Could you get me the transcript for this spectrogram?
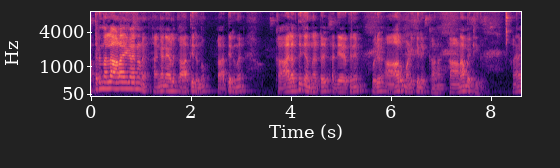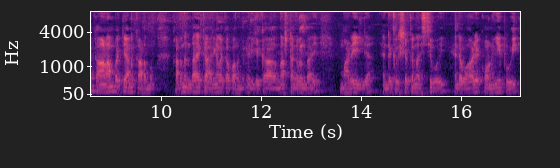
അത്രയും നല്ല ആളായ കാരണമാണ്. അങ്ങനെ അയാൾ കാത്തിരുന്നു. കാത്തിരുന്ന് കാലത്ത് ചെന്നിട്ട് അദ്ദേഹത്തിന് ഒരു ആറു മണിക്ക് കാണാൻ കാണാൻ പറ്റിയത്. അങ്ങനെ കാണാൻ പറ്റിയാണ് കടന്നു. കടന്നുണ്ടായ കാര്യങ്ങളൊക്കെ പറഞ്ഞു. എനിക്ക് നഷ്ടങ്ങളുണ്ടായി. മഴയില്ല. എന്റെ കൃഷിയൊക്കെ നശിച്ചു പോയി. എന്റെ വാഴയൊക്കെ ഉണങ്ങിപ്പോയി.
